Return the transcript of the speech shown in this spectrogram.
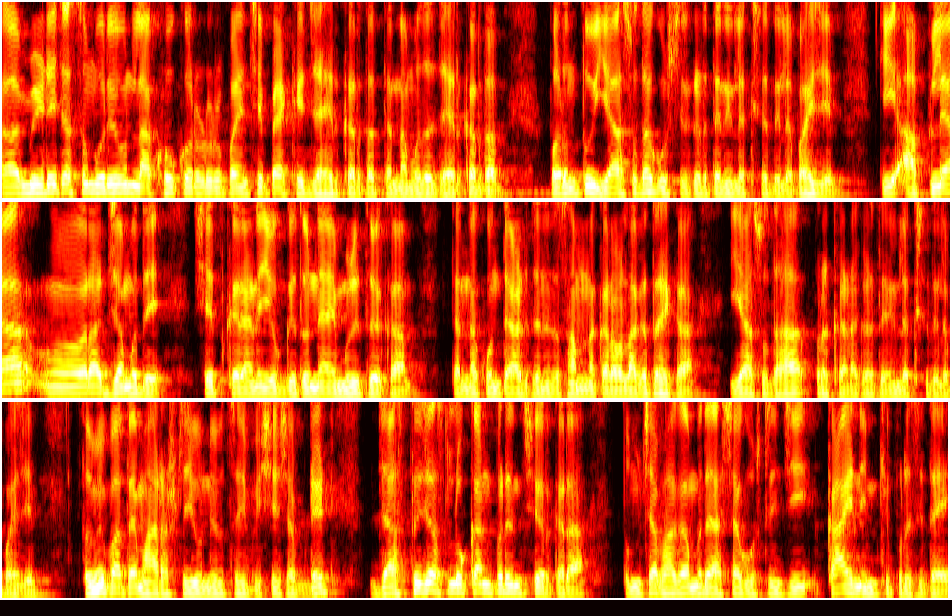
मीडियाच्या समोर येऊन लाखो करोडो रुपयांचे पॅकेज जाहीर करतात त्यांना मदत जाहीर करतात. परंतु यासुद्धा गोष्टीकडे त्यांनी लक्ष दिलं पाहिजे की आपल्या राज्यामध्ये शेतकऱ्यांना योग्य तो न्याय मिळतोय का त्यांना कोणत्या अडचणीचा सामना करावा लागत आहे का यासुद्धा प्रकरणाकडे त्यांनी लक्ष दिलं पाहिजे. तुम्ही पाहताय महाराष्ट्र जीवन न्यूजचं हे विशेष अपडेट. जास्तीत जास्त लोकांपर्यंत शेअर करा. तुमच्या भागामध्ये अशा गोष्टींची काय नेमकी परिस्थिती आहे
